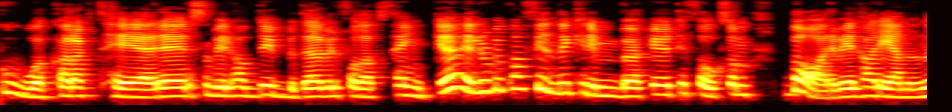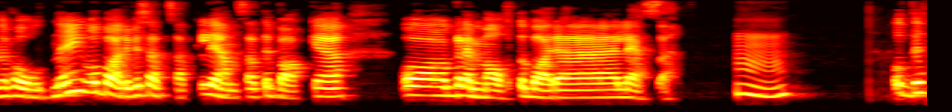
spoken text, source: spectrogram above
gode karakterer som vil ha dybde, vil få deg til å tenke. Eller du kan finne krimbøker til folk som bare vil ha ren underholdning og bare vil sette seg, lene seg tilbake og glemme alt og bare lese. Mm. Og, det,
